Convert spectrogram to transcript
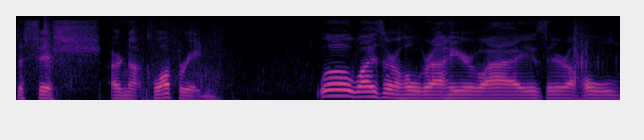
The fish are not cooperating. Whoa, why is there a hole right here? Why is there a hole?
